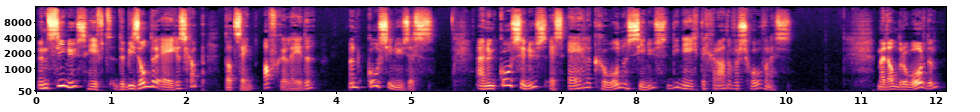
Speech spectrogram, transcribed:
Een sinus heeft de bijzondere eigenschap dat zijn afgeleide een cosinus is. En een cosinus is eigenlijk gewoon een sinus die 90 graden verschoven is. Met andere woorden,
